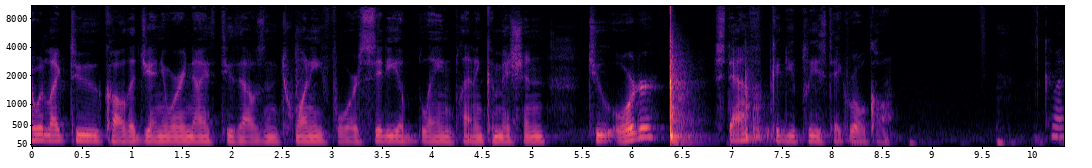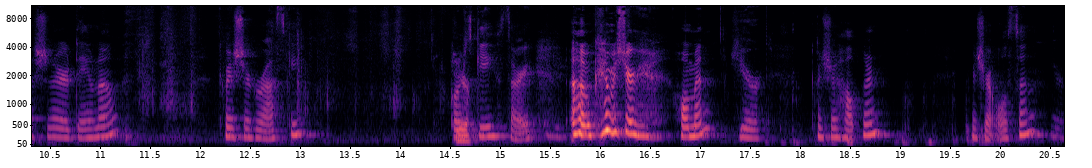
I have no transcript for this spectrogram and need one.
I would like to call the January 9th, 2024 City of Blaine Planning Commission to order. Staff, could you please take roll call? Commissioner Dano, Commissioner Gorosky, Gorski, sorry, um, Commissioner Holman, Here. Commissioner Helpner, Commissioner Olson, Here.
